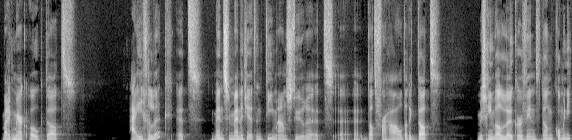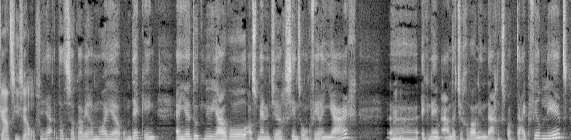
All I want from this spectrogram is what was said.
Maar ik merk ook dat eigenlijk het mensen managen, het een team aansturen, het, uh, dat verhaal, dat ik dat misschien wel leuker vind dan communicatie zelf. Ja, dat is ook alweer een mooie ontdekking. En je doet nu jouw rol als manager sinds ongeveer een jaar. Uh, Ik neem aan dat je gewoon in de dagelijkse praktijk veel leert.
